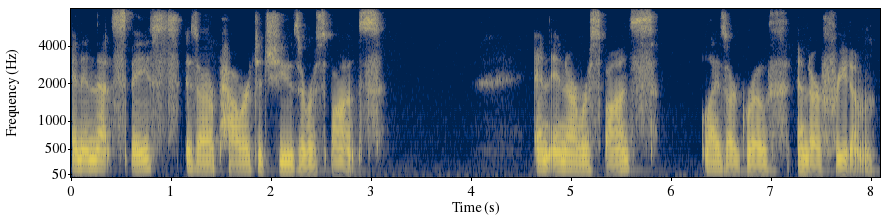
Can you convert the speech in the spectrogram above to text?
And in that space is our power to choose a response. And in our response, lies our growth and our freedom.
